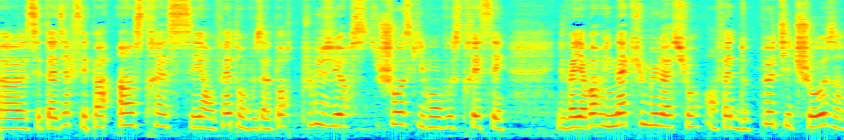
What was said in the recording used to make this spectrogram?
Euh, c'est-à-dire que c'est pas un stress, c'est en fait on vous apporte plusieurs choses qui vont vous stresser. Il va y avoir une accumulation en fait de petites choses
